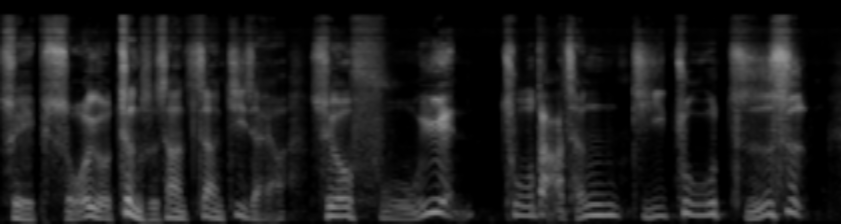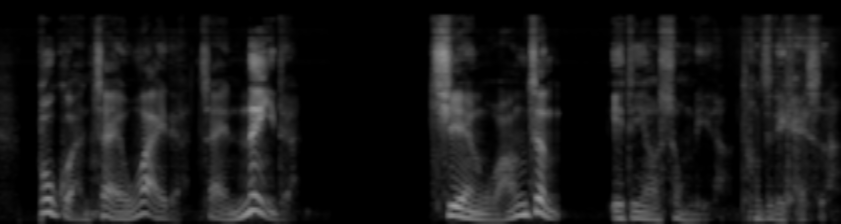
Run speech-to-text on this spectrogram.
所以所有正史上这样记载啊，所有府院诸大臣及诸执事，不管在外的在内的，见王政一定要送礼的，从这里开始了，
